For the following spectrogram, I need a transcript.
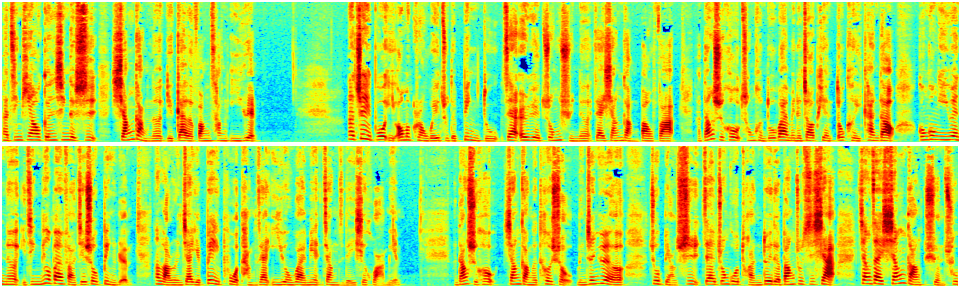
那今天要更新的是香港呢也盖了方舱医院。那这一波以 Omicron 为主的病毒，在二月中旬呢，在香港爆发。那当时候，从很多外媒的照片都可以看到，公共医院呢已经没有办法接受病人，那老人家也被迫躺在医院外面，这样子的一些画面。那当时候，香港的特首林郑月娥就表示，在中国团队的帮助之下，将在香港选出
